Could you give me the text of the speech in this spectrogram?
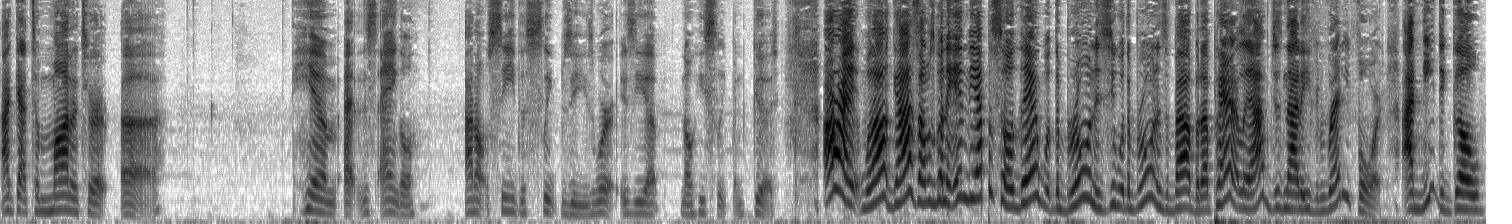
I got to monitor uh, him at this angle I don't see the sleep Z's. Where is he up? No, he's sleeping. Good. All right. Well, guys, I was going to end the episode there with the brewing and see what the brewing is about, but apparently I'm just not even ready for it. I need to go.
